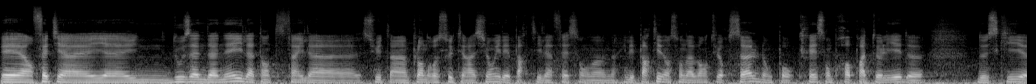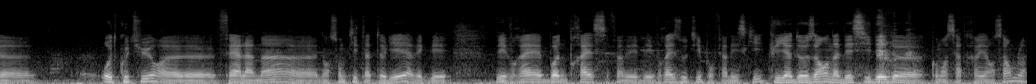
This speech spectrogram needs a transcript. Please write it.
Et en fait, il y a, une douzaine d'années, il a enfin, il a, suite à un plan de restructuration, il est parti, il a fait son, il est parti dans son aventure seul, donc pour créer son propre atelier de, de ski haute couture, euh, fait à la main euh, dans son petit atelier avec des, vraies bonnes presses, enfin des, vrais outils pour faire des skis. Puis il y a deux ans, on a décidé de commencer à travailler ensemble.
